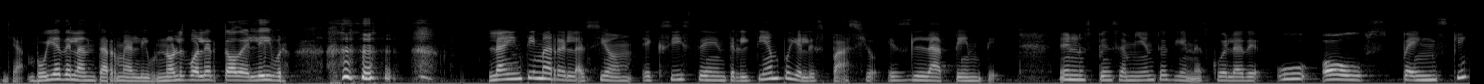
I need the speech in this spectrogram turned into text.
Ya, voy a adelantarme al libro. No les voy a leer todo el libro. La íntima relación existe entre el tiempo y el espacio. Es latente en los pensamientos y en la escuela de U. Ouspensky,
